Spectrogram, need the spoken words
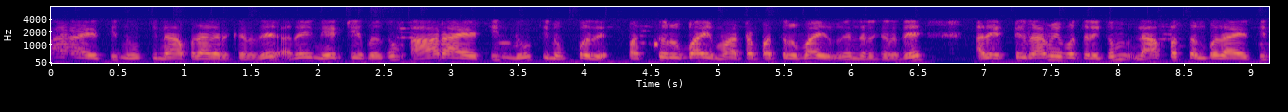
ஆறாயிரத்தி நூத்தி நாற்பதாக இருக்கிறது. அதே நேற்றைய பொறுத்தும் ஆறாயிரத்தி நூத்தி முப்பது பத்து ரூபாய் மாற்ற பத்து ரூபாய் உயர்ந்திருக்கிறது. அது எட்டு கிராமை பொறுத்த வரைக்கும் நாற்பத்தி ஒன்பதாயிரத்தி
